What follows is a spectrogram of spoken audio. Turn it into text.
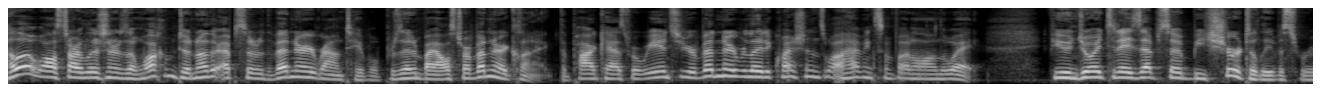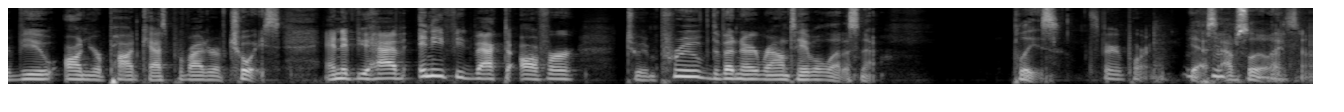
Hello, All Star listeners, and welcome to another episode of the Veterinary Roundtable presented by All Star Veterinary Clinic, the podcast where we answer your veterinary related questions while having some fun along the way. If you enjoyed today's episode, be sure to leave us a review on your podcast provider of choice. And if you have any feedback to offer to improve the Veterinary Roundtable, let us know. Please. It's very important. Yes, absolutely. Let us know.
